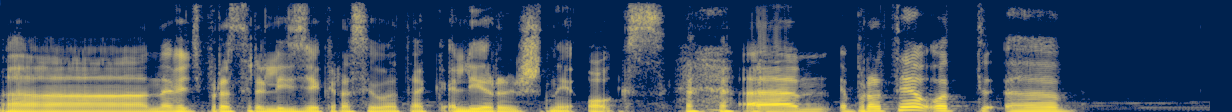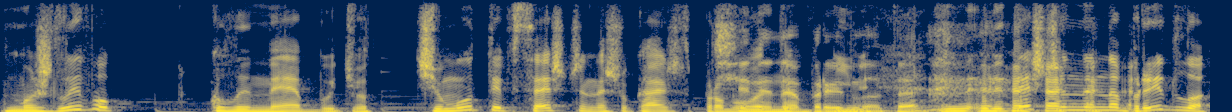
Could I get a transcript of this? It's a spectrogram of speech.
А, навіть в прес-релізі красиво так ліричний окс. Ем, проте, от е, можливо, коли-небудь, от чому ти все ще не шукаєш спробувати Чи не набридло, і- так? не, не те, що не набридло.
